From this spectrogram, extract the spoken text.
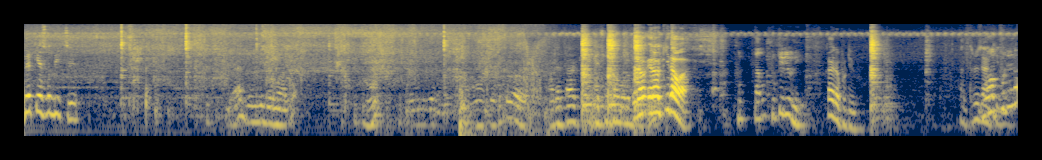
ওদের কেসও দিচ্ছে এরা এরা কি দাওয়া ফুটিলু নি কাইরা ফুটিব ন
